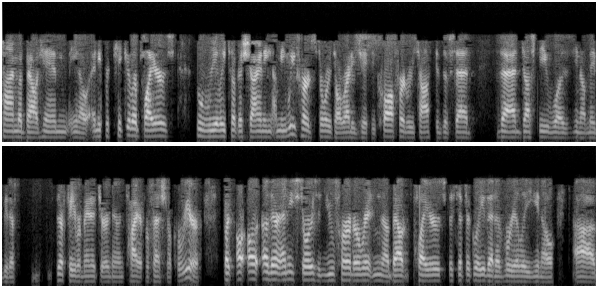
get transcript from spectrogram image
time about him? You know, any particular players? Who really took a shining. I mean, we've heard stories already. J.P. Crawford, Rhys Hoskins have said that Dusty was, you know, maybe their their favorite manager in their entire professional career. But are, are, are there any stories that you've heard or written about players specifically that have really, you know, uh,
